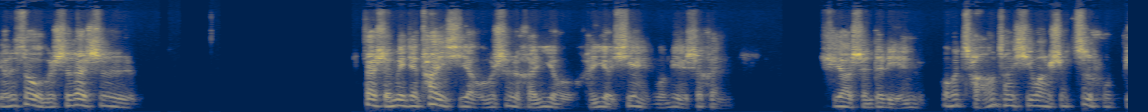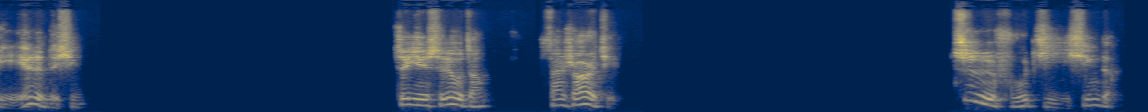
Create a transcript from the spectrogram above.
有的时候我们实在是，在神面前叹息啊，我们是很有很有限，我们也是很需要神的怜悯。我们常常希望是制服别人的心。箴言十六章三十二节，制服己心的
